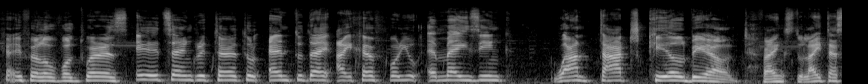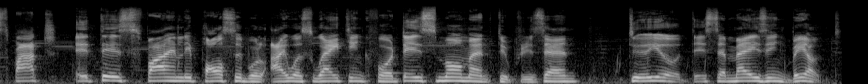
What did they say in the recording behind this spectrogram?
Hey fellow Vault it's Angry Turtle and today I have for you amazing one-touch kill build. Thanks to latest patch, it is finally possible. I was waiting for this moment to present to you this amazing build.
